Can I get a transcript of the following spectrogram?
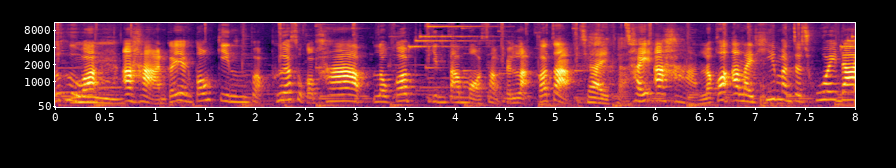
ก็คือว่าอืม อาหารก็ยังต้องกินแบบเพื่อสุขภาพ แล้วก็กินตามหมอสั่งเป็นหลักก็จะใช่ค่ะ ใช้อาหารแล้วก็อะไรที่มันจะช่วยได้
